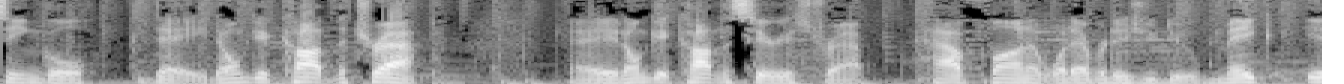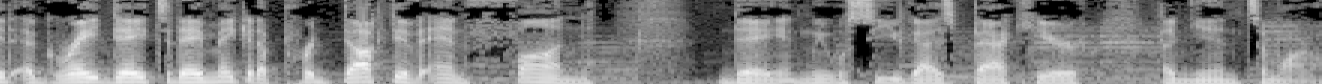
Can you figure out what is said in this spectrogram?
single day. Don't get caught in the trap. Okay, don't get caught in the serious trap. Have fun at whatever it is you do. Make it a great day today. Make it a productive and fun day. And we will see you guys back here again tomorrow.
